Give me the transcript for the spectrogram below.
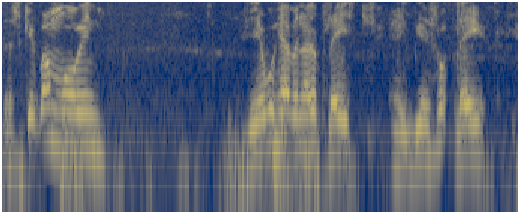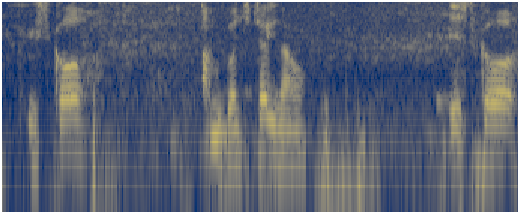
Let's keep on moving. Here we have another place, a beautiful place. It's called. I'm going to tell you now. It's called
